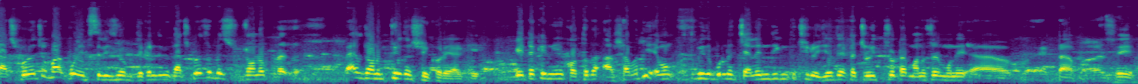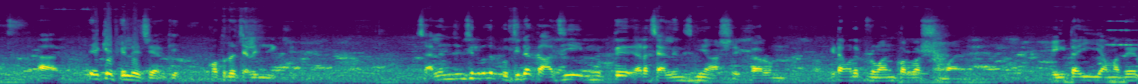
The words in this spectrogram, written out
কাজ করেছ বা ওয়েব সিরিজ হোক যেখানে তুমি কাজ করেছ বেশ জনপ্রিয় এক জনপ্রিয়তার শিখরে আর কি। এটাকে নিয়ে কতটা আশাবাদী এবং তুমি তো বললে চ্যালেঞ্জিং তো ছিল যেহেতু একটা চরিত্রটা মানুষের মনে একটা সে এঁকে ফেলেছে আর কি কতটা চ্যালেঞ্জিং ছিল। চ্যালেঞ্জিং ছিল বলতে প্রতিটা কাজই এই মুহূর্তে একটা চ্যালেঞ্জ নিয়ে আসে কারণ এটা আমাদের প্রমাণ করবার সময়। এইটাই আমাদের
